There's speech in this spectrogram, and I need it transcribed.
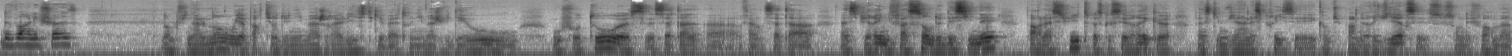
de voir les choses. Donc finalement, oui, à partir d'une image réaliste qui va être une image vidéo ou, ou photo, ça t'a enfin, ça t'a inspiré une façon de dessiner par la suite, parce que c'est vrai que enfin, ce qui me vient à l'esprit, c'est quand tu parles de rivière, c'est- ce sont des formes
